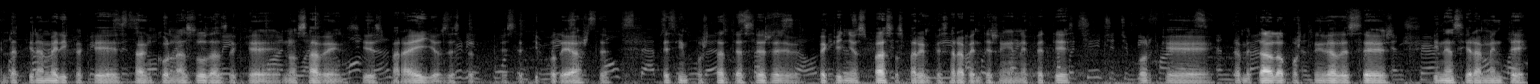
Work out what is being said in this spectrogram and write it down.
en Latinoamérica que están con las dudas de que no saben si es para ellos este, este tipo de arte, es importante hacer eh, pequeños pasos para empezar a vender en NFTs porque también da la oportunidad de ser financieramente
